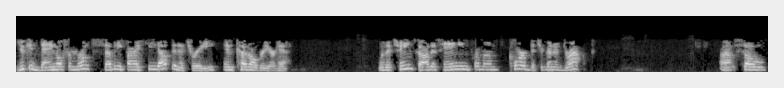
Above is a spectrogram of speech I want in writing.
you can dangle from ropes 75 feet up in a tree and cut over your head with a chainsaw that's hanging from a cord that you're going to drop. Uh, so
